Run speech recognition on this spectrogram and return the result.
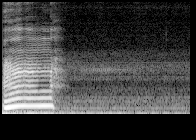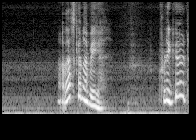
Um. that's gonna be pretty good.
